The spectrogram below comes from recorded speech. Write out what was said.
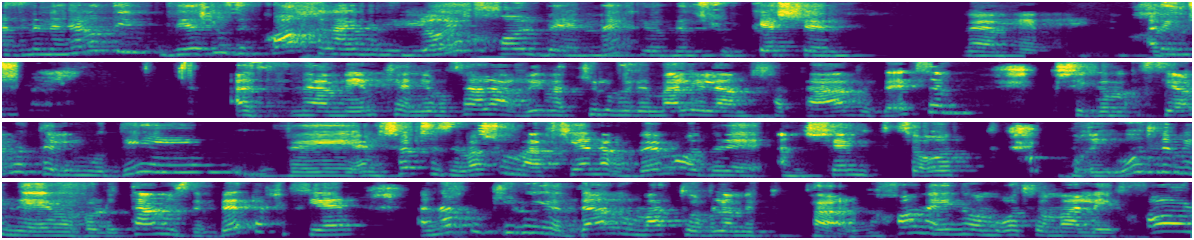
אז מנהל אותי, ויש לזה כוח עליי, ואני לא יכול באמת להיות באיזשהו קשב. מהמם. אז, אז מהמם, כי אני רוצה להרים, את כאילו מרימה לי להנחתה, ובעצם כשגם סיימנו את הלימודים, ואני חושבת שזה משהו מאפיין הרבה מאוד אה, אנשי מקצועות בריאות למיניהם, אבל אותנו זה בטח אפיין, אנחנו כאילו ידענו מה טוב למטופל, נכון? היינו אומרות לו מה לאכול,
